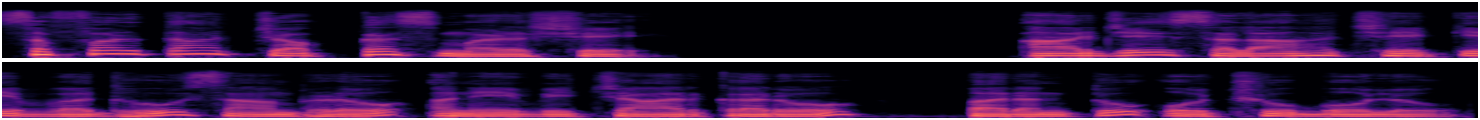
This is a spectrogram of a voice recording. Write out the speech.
સફળતા ચોક્કસ મળશે. આજે સલાહ છે કે વધુ સાંભળો અને વિચાર કરો, પરંતુ ઓછું બોલો.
